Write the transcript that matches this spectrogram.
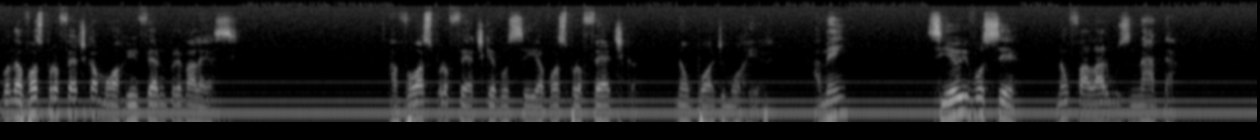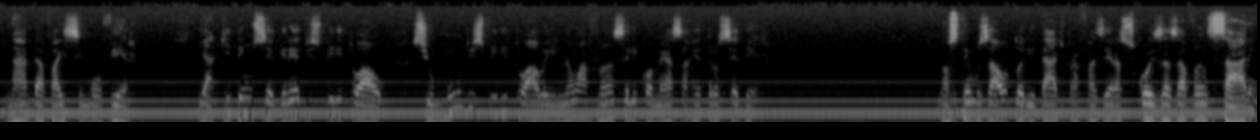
Quando a voz profética morre, o inferno prevalece. A voz profética é você e a voz profética não pode morrer. Amém? Se eu e você não falarmos nada, nada vai se mover. E aqui tem um segredo espiritual. Se o mundo espiritual ele não avança, ele começa a retroceder. Nós temos a autoridade para fazer as coisas avançarem.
